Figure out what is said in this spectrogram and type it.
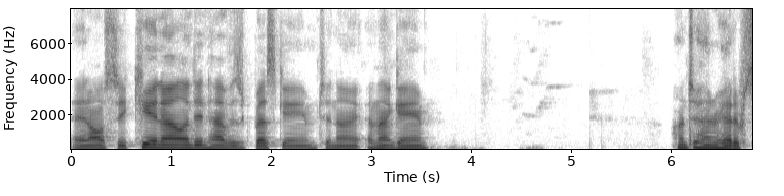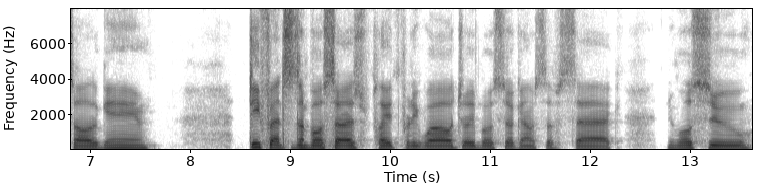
And obviously, Keenan Allen didn't have his best game tonight in that game. Hunter Henry had a solid game. Defenses on both sides played pretty well. Joey Bosa got himself a sack. Nwosu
